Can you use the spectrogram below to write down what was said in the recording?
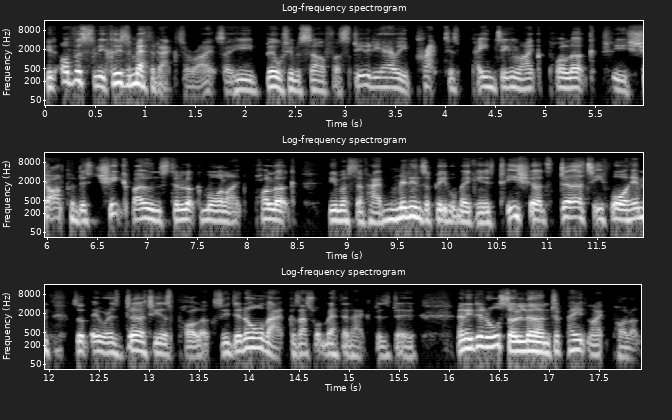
He'd obviously, because he's a method actor, right? So he built himself a studio. He practiced painting like Pollock. He sharpened his cheekbones to look more like Pollock. He must have had millions of people making his t-shirts dirty for him so that they were as dirty as Pollock. So he did all that because that's what method actors do. And he did also learn to paint like Pollock.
